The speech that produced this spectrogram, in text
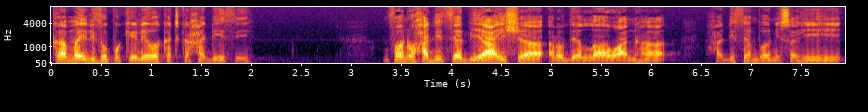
kama ilivyopokelewa katika hadithi. Mfano hadithi ya biaisha radiallahu anha hadithi ambayo ni sahihi.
